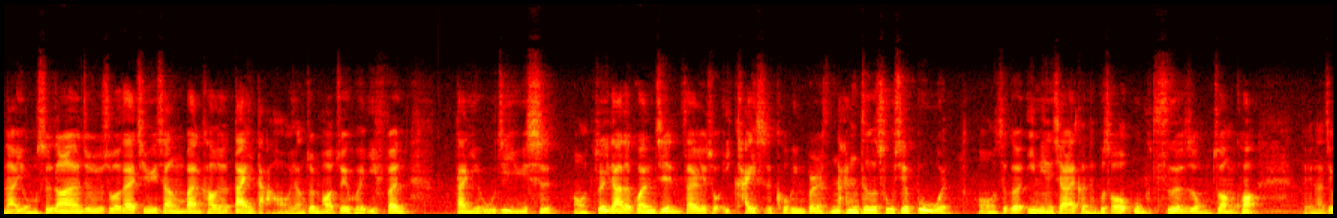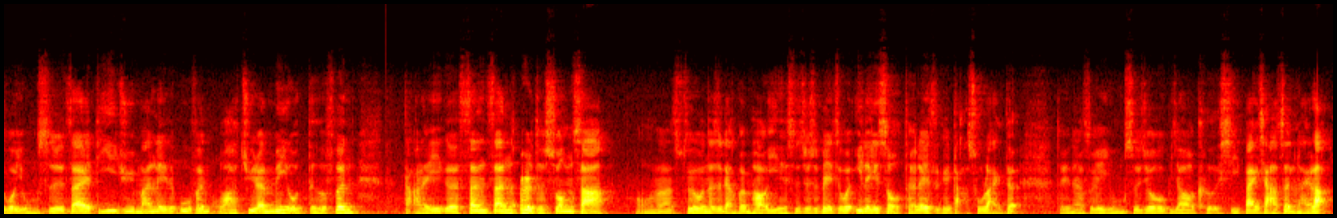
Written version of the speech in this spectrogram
那勇士当然就是说在七局上半靠着代打哦，杨春炮追回一分，但也无济于事哦。最大的关键在于说一开始 Cobin Burns 难得出现不稳哦，这个一年下来可能不超过五次的这种状况，对，那结果勇士在第一局满垒的部分哇，居然没有得分，打了一个三三二的双杀。哦，那最后那是两分炮，也是就是被这位一雷手特雷斯给打出来的，对，那所以勇士就比较可惜败下阵来了。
